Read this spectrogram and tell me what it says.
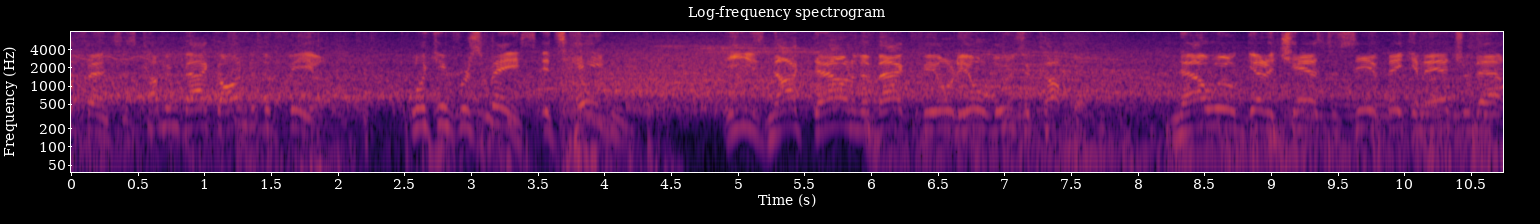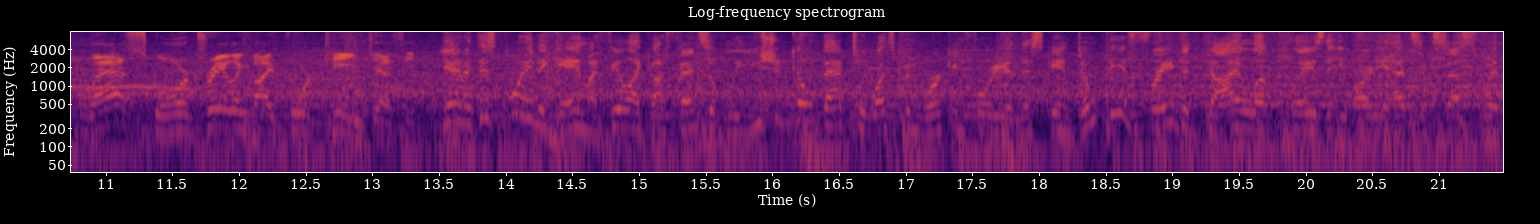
offense is coming back onto the field. Looking for space. It's Hayden. He's knocked down in the backfield. He'll lose a couple. Now we'll get a chance to see if they can answer that last score, trailing by 14, Jesse. Yeah, and at this point in the game, I feel like offensively, you should go back to what's been working for you in this game. Don't be afraid to dial up plays that you've already had success with,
